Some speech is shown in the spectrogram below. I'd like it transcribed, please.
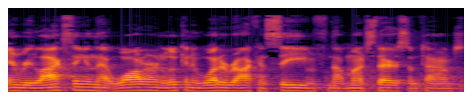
and relaxing in that water and looking at whatever I can see, if not much there sometimes.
